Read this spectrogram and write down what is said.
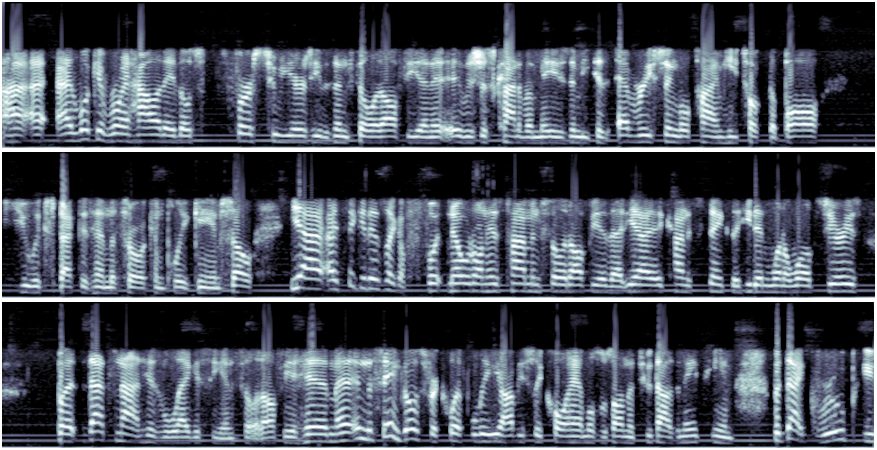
I, I look at Roy Halladay those first two years he was in Philadelphia, and it, it was just kind of amazing because every single time he took the ball you expected him to throw a complete game. So, yeah, I think it is like a footnote on his time in Philadelphia that, yeah, it kind of stinks that he didn't win a World Series, but that's not his legacy in Philadelphia. Him, and the same goes for Cliff Lee. Obviously, Cole Hamels was on the 2008 team, but that group, you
